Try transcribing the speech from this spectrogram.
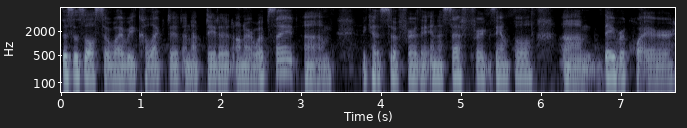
this is also why we collected and updated on our website. Um, because so for the NSF, for example, um, they require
